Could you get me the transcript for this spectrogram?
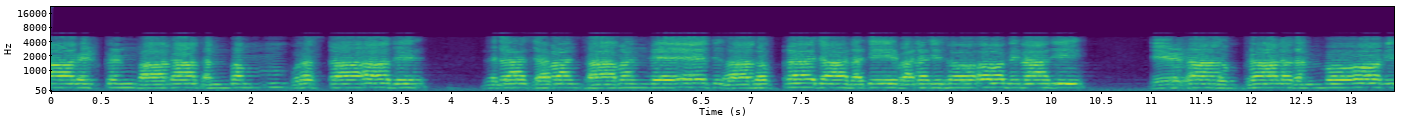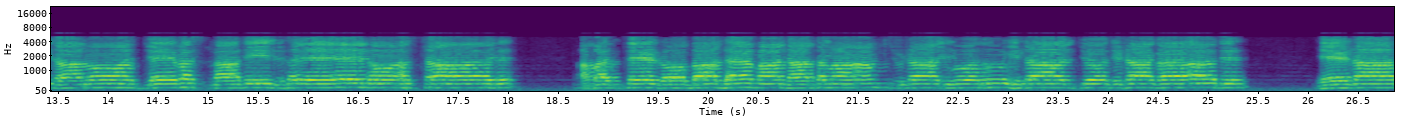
आविष्कृण्वाना तन्वम् पुरस्तात् नृदशवन्धामन्वेति साधुप्रजानति वनति सोमिनादि एषा शुभ्राणतन्वो विधानोऽर्जेव स्नादीदृशयेनो अस्तात् अपद्वेषो बाधमानातमाम् शुषादिवो दुहिता ज्योतिषागात् एषा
